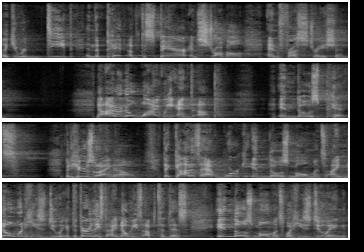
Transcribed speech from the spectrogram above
like you were deep in the pit of despair and struggle and frustration? Now, I don't know why we end up in those pits. But here's what I know that God is at work in those moments. I know what He's doing. At the very least, I know He's up to this. In those moments, what He's doing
